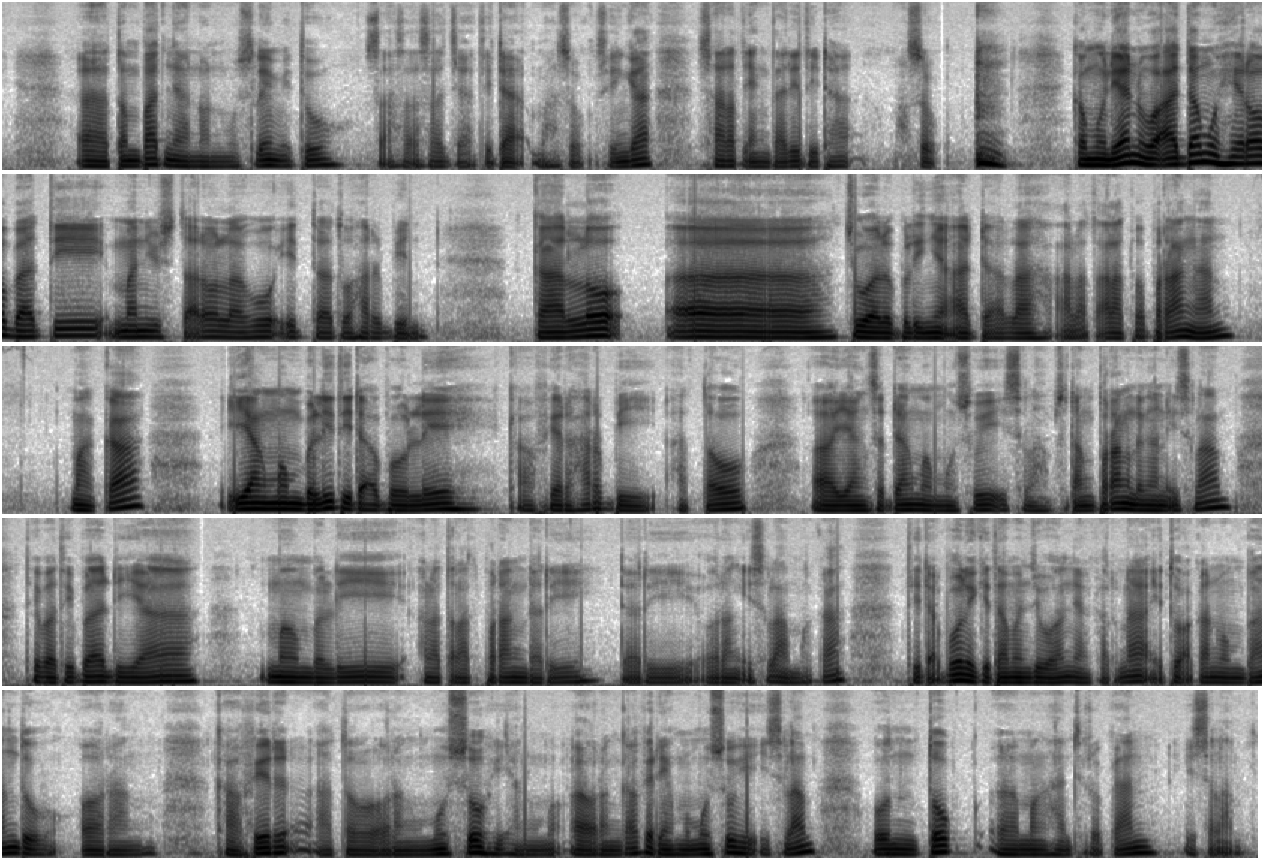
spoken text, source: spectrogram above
uh, tempatnya non muslim itu sah-sah saja tidak masuk. Sehingga syarat yang tadi tidak masuk. Kemudian wa adamu hirobati man yustaro lahu ittatu harbin. Kalau uh, jual belinya adalah alat-alat peperangan maka yang membeli tidak boleh kafir harbi atau uh, yang sedang memusuhi Islam. Sedang perang dengan Islam tiba-tiba dia membeli alat-alat perang dari dari orang Islam maka tidak boleh kita menjualnya karena itu akan membantu orang kafir atau orang musuh yang uh, orang kafir yang memusuhi Islam untuk uh, menghancurkan Islam.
